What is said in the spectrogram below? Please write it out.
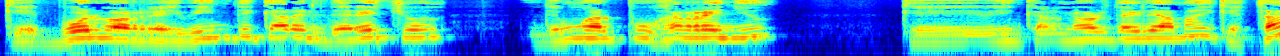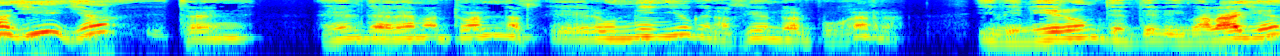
que vuelve a reivindicar el derecho de un alpujarreño que encarnó el Dalai Lama y que está allí ya. Está en, el Dalai Lama actual era un niño que nació en la Alpujarra. Y vinieron desde el Himalaya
